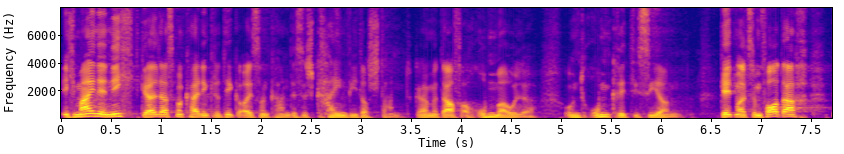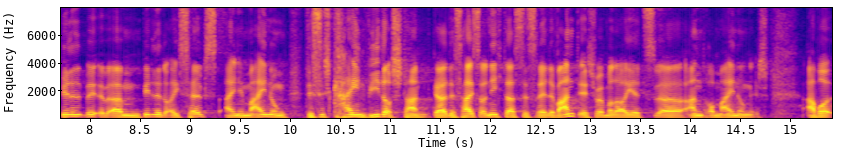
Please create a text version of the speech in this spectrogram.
Ich meine nicht, gell, dass man keine Kritik äußern kann. Das ist kein Widerstand. Gell. Man darf auch rummaulen und rumkritisieren. Geht mal zum Vordach, bildet, ähm, bildet, euch selbst eine Meinung. Das ist kein Widerstand. Das heißt auch nicht, dass es relevant ist, wenn man da jetzt äh, anderer Meinung ist. Aber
